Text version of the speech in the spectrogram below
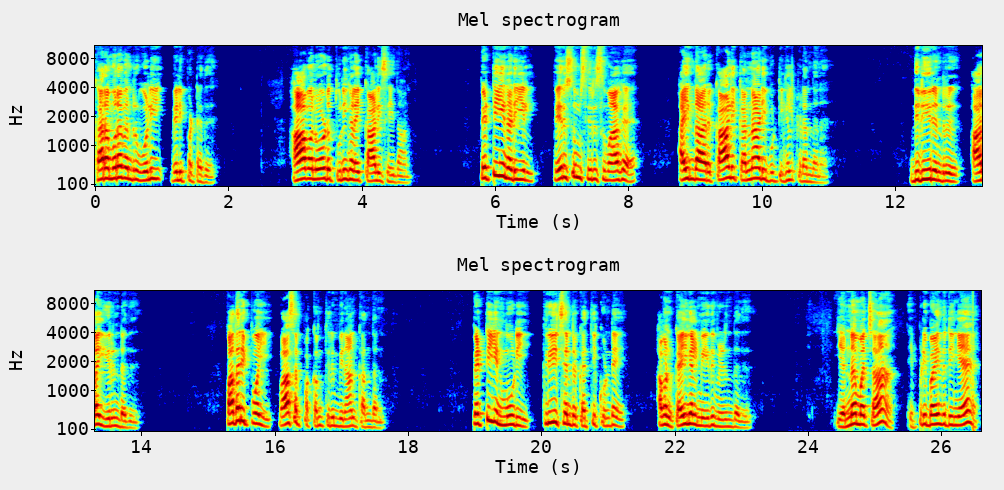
கரமுறவென்று ஒளி வெளிப்பட்டது. ஆவலோடு துணிகளை காலி செய்தான். பெட்டியின் அடியில் பெருசும் சிறுசுமாக ஐந்தாறு காலி கண்ணாடி புட்டிகள் கிடந்தன. திடீரென்று அறை இருண்டது. பதறிப்போய் வாசற்பக்கம் திரும்பினான் கந்தன். பெட்டியின் மூடி கிரீச் என்று கத்திக்கொண்டே அவன் கைகள் மீது விழுந்தது. என்ன மச்சான் இப்படி பயந்துட்டீங்க?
